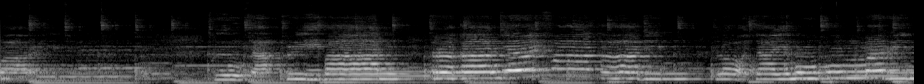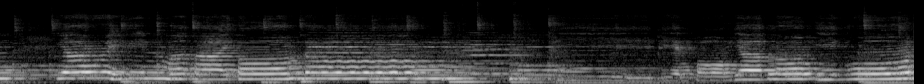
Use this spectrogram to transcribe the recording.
วารินเพิ่งจะพรีบาน ตระการย้ายฟ้าทาดินล่อใจมูภูมิม รินยาวให้บินมาตายตอมดอมพี่เพียนปองอยากลองอีกหน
